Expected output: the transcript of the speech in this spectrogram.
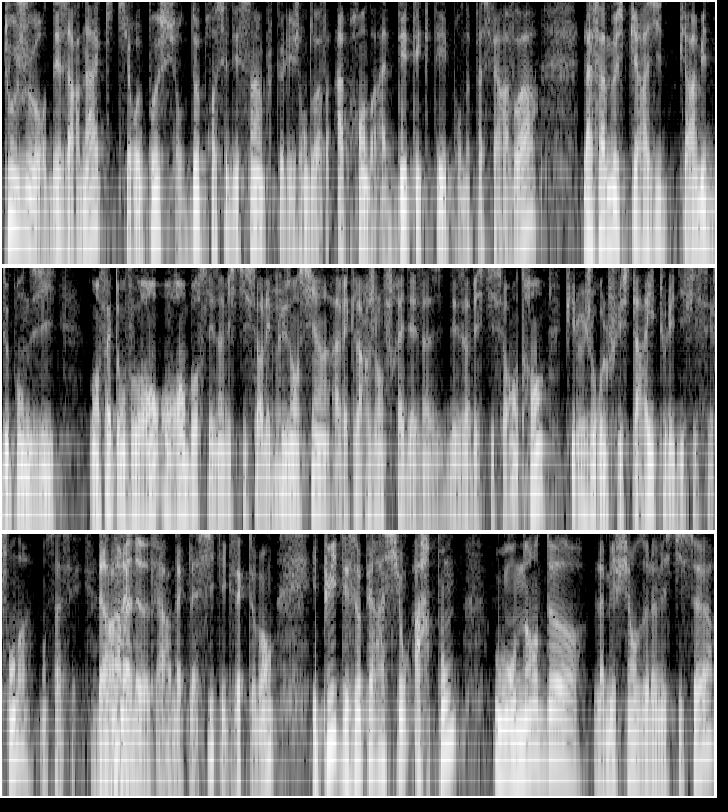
toujours des arnaques qui reposent sur deux procédés simples que les gens doivent apprendre à détecter pour ne pas se faire avoir la fameuse pyramide de Ponzi, où en fait on, vous on rembourse les investisseurs les mm. plus anciens avec l'argent frais des, investisseurs entrants, puis le jour où le flux tarit, tout l'édifice s'effondre. Bon, ça c'est arnaque, arnaque classique, exactement. Et puis des opérations harpon, où on endort la méfiance de l'investisseur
